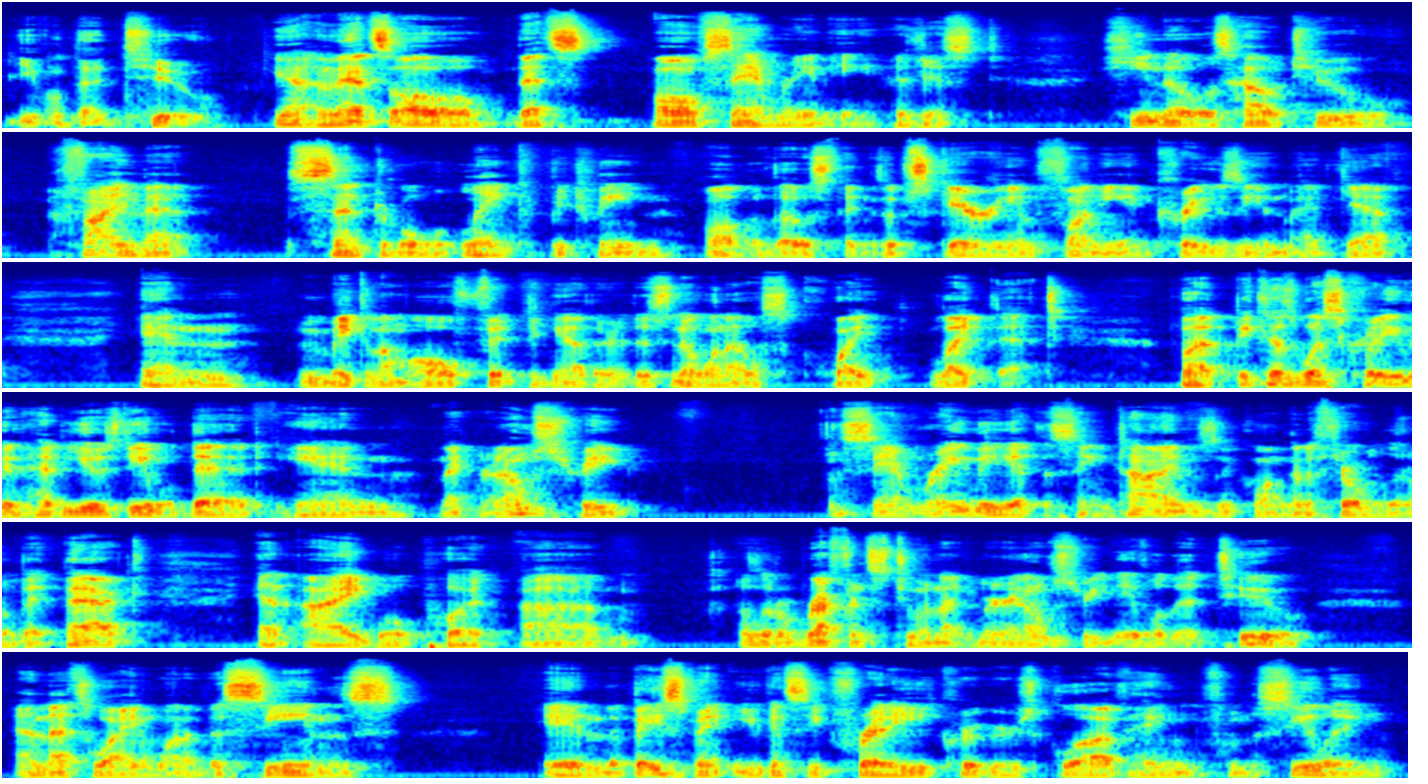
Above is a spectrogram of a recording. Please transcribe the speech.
Evil Dead Two. Yeah, and that's all. That's all Sam Raimi. It just he knows how to find that central link between all of those things of scary and funny and crazy and madcap, and making them all fit together. There's no one else quite like that. But because Wes Craven had used Evil Dead in Nightmare on Elm Street, Sam Raimi at the same time is like, well, I'm going to throw a little bit back and I will put um, a little reference to a Nightmare on Elm Street and Evil Dead 2. And that's why in one of the scenes in the basement, you can see Freddy Krueger's glove hanging from the ceiling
